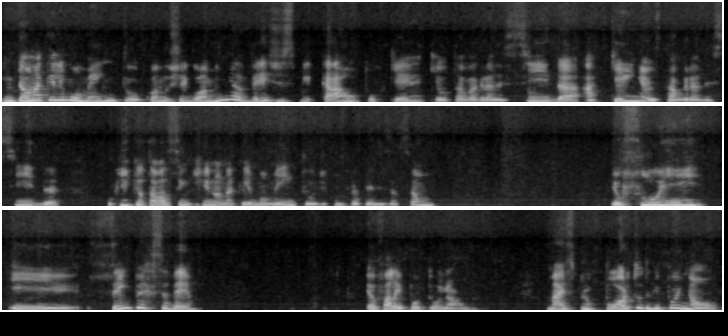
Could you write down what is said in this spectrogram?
Então, naquele momento, quando chegou a minha vez de explicar o porquê que eu estava agradecida, a quem eu estava agradecida, o que, que eu estava sentindo naquele momento de confraternização, eu fluí e, sem perceber, eu falei portunhol, mais para o Porto do que punhol.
